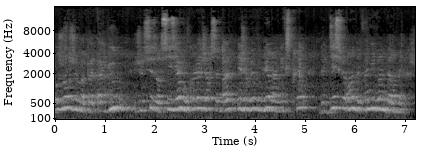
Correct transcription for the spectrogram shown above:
bonjour, je m'appelle Ayoub, je suis en sixième au collège Arsenal et je vais vous lire un extrait de Différent de Fanny van der Merch.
